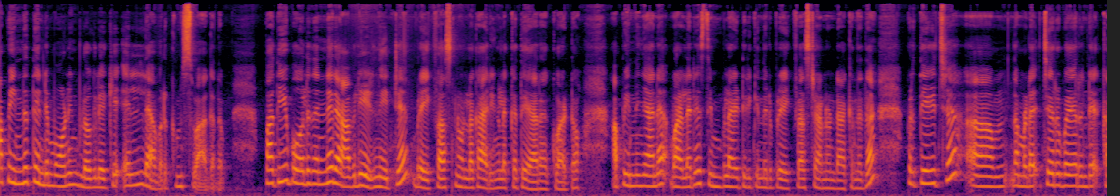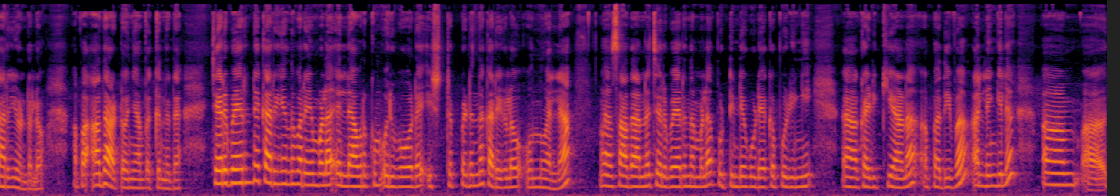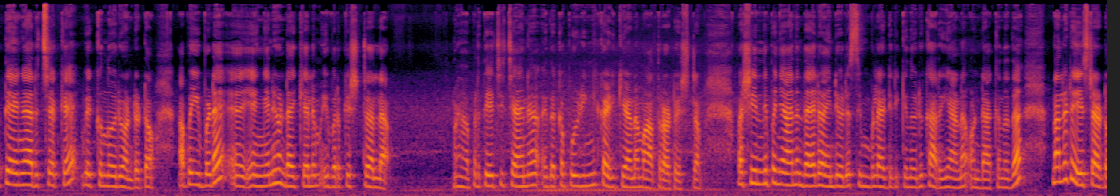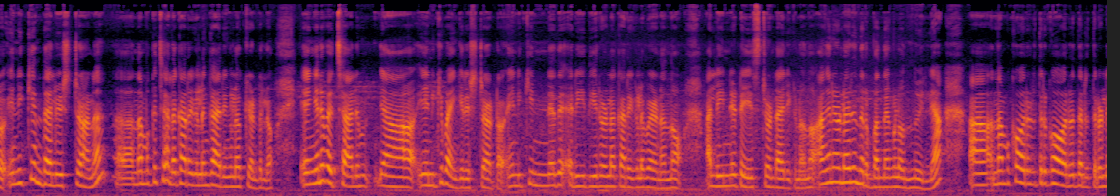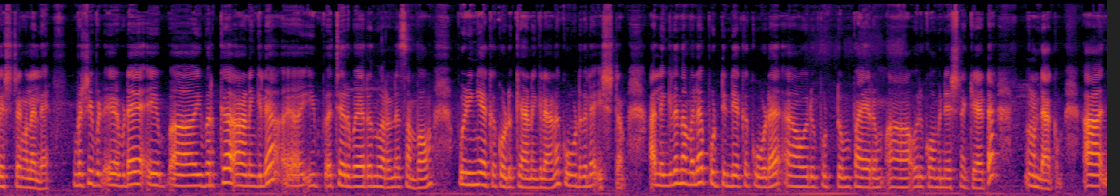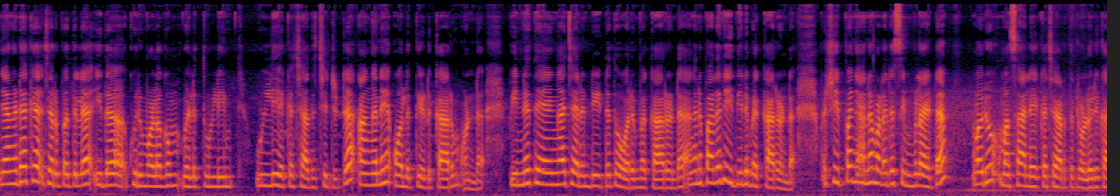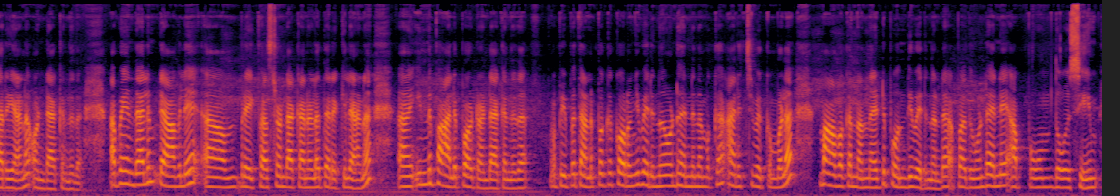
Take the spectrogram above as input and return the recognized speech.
അപ്പോൾ ഇന്നത്തെ എന്റെ മോർണിംഗ് ബ്ലോഗിലേക്ക് എല്ലാവർക്കും സ്വാഗതം. പതിവ് പോലെ തന്നെ രാവിലെ എഴുന്നേറ്റ് ബ്രേക്ക്ഫാസ്റ്റിനുള്ള കാര്യങ്ങളൊക്കെ തയ്യാറാക്കുക കേട്ടോ. അപ്പോൾ ഇന്ന് ഞാൻ വളരെ സിമ്പിളായിട്ടിരിക്കുന്ന ഒരു ബ്രേക്ക്ഫാസ്റ്റാണ് ഉണ്ടാക്കുന്നത്. പ്രത്യേകിച്ച് നമ്മുടെ ചെറുപയറിന്റെ കറി ഉണ്ടല്ലോ. അപ്പോൾ അതാട്ടോ ഞാൻ വെക്കുന്നത്. ചെറുപയറിന്റെ കറി എന്ന് പറയുമ്പോൾ എല്ലാവർക്കും ഒരുപോലെ ഇഷ്ടപ്പെടുന്ന കറികളോ ഒന്നുമല്ല. സാധാരണ ചെറുപയർ നമ്മൾ പുട്ടിന്റെ കൂടെയൊക്കെ പുഴുങ്ങി കഴിക്കുകയാണ് പതിവ്. അല്ലെങ്കിൽ തേങ്ങ അരച്ചൊക്കെ വെക്കുന്നവരും ഉണ്ട് കേട്ടോ. അപ്പോൾ ഇവിടെ എങ്ങനെ ഉണ്ടാക്കിയാലും ഇവർക്ക് ഇഷ്ടമല്ല പ്രത്യേകിച്ച് ചേന ഇതൊക്കെ പുഴുങ്ങി കഴിക്കുകയാണ് മാത്രമാട്ടോ ഇഷ്ടം. പക്ഷേ ഇന്നിപ്പോൾ ഞാൻ എന്തായാലും അതിന്റെ ഒരു സിമ്പിളായിട്ടിരിക്കുന്ന ഒരു കറിയാണ് ഉണ്ടാക്കുന്നത്. നല്ല ടേസ്റ്റ് ആട്ടോ എനിക്ക് എന്തായാലും ഇഷ്ടമാണ് നമുക്ക് ചില കറികളും കാര്യങ്ങളൊക്കെ ഉണ്ടല്ലോ. എങ്ങനെ വെച്ചാലും എനിക്ക് ഭയങ്കര ഇഷ്ടമാട്ടോ. എനിക്ക് ഇന്ന രീതിയിലുള്ള കറികൾ വേണമെന്നോ അല്ലെങ്കിൽ ഇന്ന ടേസ്റ്റ് ഉണ്ടായിരിക്കണമെന്നോ അങ്ങനെയുള്ളൊരു നിർബന്ധങ്ങളൊന്നുമില്ല. നമുക്ക് ഓരോരുത്തർക്കും ഓരോ തരത്തിലുള്ള ഇഷ്ടങ്ങളല്ലേ. പക്ഷേ ഇവിടെ ഇവിടെ ഇവർക്ക് ആണെങ്കിൽ ഈ ചെറുപയർ എന്ന് പറയുന്ന സംഭവം പുഴുങ്ങിയൊക്കെ കൊടുക്കുകയാണെങ്കിലാണ് കൂടുതൽ ഇഷ്ടം. അല്ലെങ്കിൽ നമ്മൾ പുട്ടിന്റെയൊക്കെ കൂടെ ഒരു പുട്ടും പയറും ഒരു കോമ്പിനേഷനൊക്കെ ആയിട്ട് ഉണ്ടാക്കും. ഞങ്ങളുടെയൊക്കെ ചെറുപ്പത്തിൽ ഇത് കുരുമുളകും വെളുത്തുള്ളിയും ഉള്ളിയൊക്കെ ചതച്ചിട്ടിട്ട് അങ്ങനെ ഒലത്തിയെടുക്കാറും ഉണ്ട്. പിന്നെ തേങ്ങ ചിരണ്ടിയിട്ട് തോരൻ വെക്കാറുണ്ട്. അങ്ങനെ പല രീതിയിൽ വെക്കാറുണ്ട്. പക്ഷേ ഇപ്പോൾ ഞാൻ വളരെ സിമ്പിളായിട്ട് ഒരു മസാലയൊക്കെ ചേർത്തിട്ടുള്ളൊരു കറിയാണ് ഉണ്ടാക്കുന്നത്. അപ്പോൾ എന്തായാലും രാവിലെ ബ്രേക്ക്ഫാസ്റ്റ് ഉണ്ടാക്കാനുള്ള തിരക്കിലാണ് ഇന്ന് പാലപ്പോട്ട് ഉണ്ടാക്കുന്നത്. അപ്പോൾ ഇപ്പോൾ തണുപ്പൊക്കെ കുറഞ്ഞു വരുന്നതുകൊണ്ട് തന്നെ നമുക്ക് അരച്ച് വെക്കുമ്പോൾ മാവൊക്കെ നന്നായിട്ട് പൊന്തി വരുന്നുണ്ട്. അപ്പോൾ അതുകൊണ്ട് തന്നെ അപ്പവും ദോശയും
